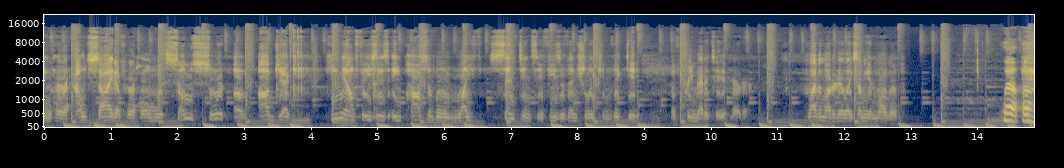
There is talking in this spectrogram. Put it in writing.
Her outside of her home with some sort of object. He now faces a possible life sentence if he's eventually convicted of premeditated murder. Live in Lauderdale Lakes, I'm Ian Margol. Well, uh,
